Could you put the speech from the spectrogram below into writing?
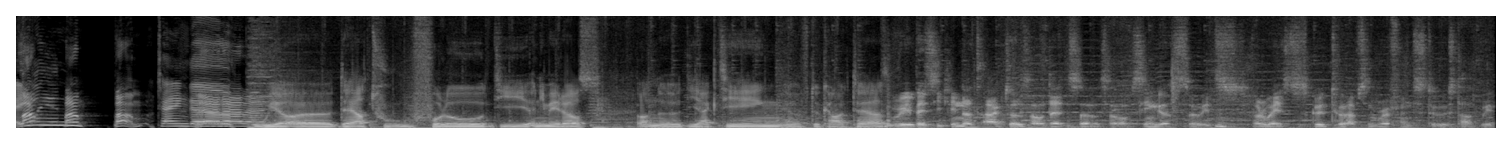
Alien Tango. We are uh, there to follow the animators on uh, the acting of the characters. We're basically not actors or that sort of singers, so it's always good to have some reference to start with.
